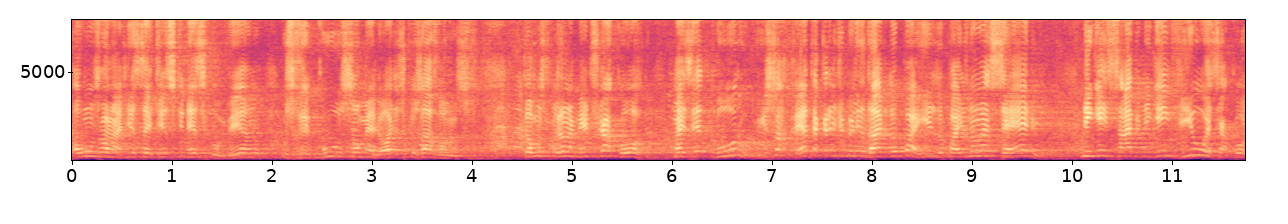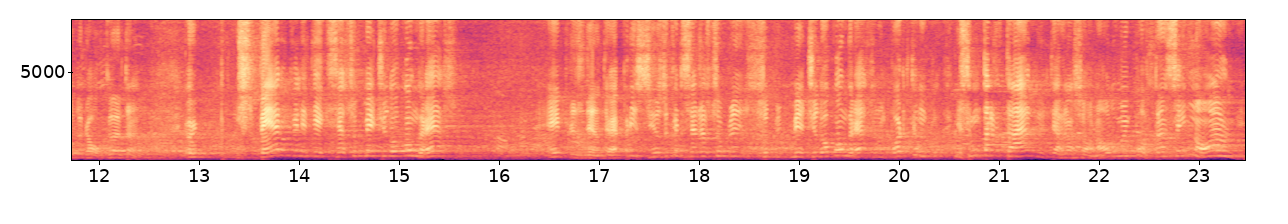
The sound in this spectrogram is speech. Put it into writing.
Alguns jornalistas dizem que nesse governo os recuos são melhores que os avanços. Estamos plenamente de acordo, mas é duro, isso afeta a credibilidade do país, o país não é sério. Ninguém sabe, ninguém viu esse acordo de Alcântara. Eu espero que ele tenha que ser submetido ao Congresso. Hein, presidente? É preciso que ele seja submetido ao Congresso. Não pode ter um, isso é um tratado internacional de uma importância enorme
